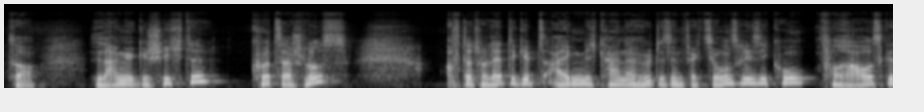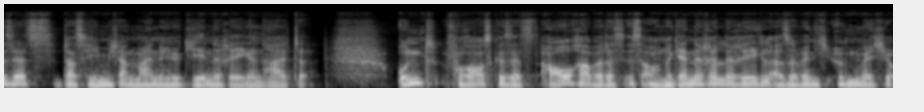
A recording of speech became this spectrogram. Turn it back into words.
So, lange Geschichte, kurzer Schluss. Auf der Toilette gibt es eigentlich kein erhöhtes Infektionsrisiko, vorausgesetzt, dass ich mich an meine Hygieneregeln halte. Und vorausgesetzt auch, aber das ist auch eine generelle Regel, also wenn ich irgendwelche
